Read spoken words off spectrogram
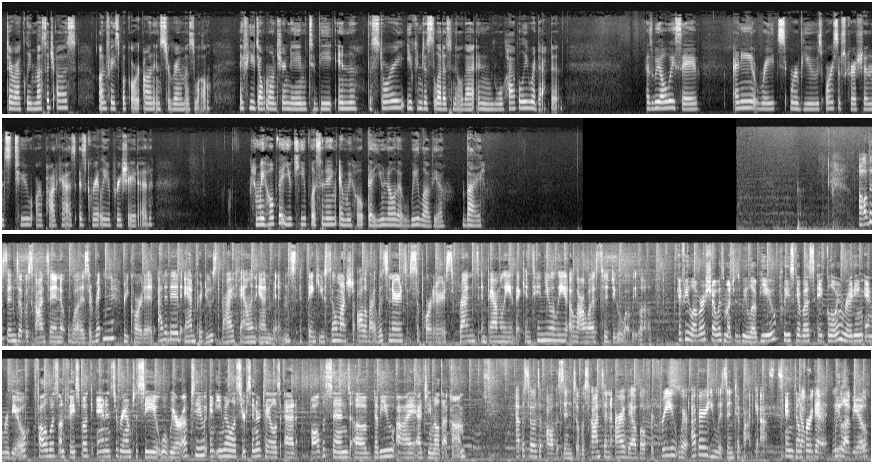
directly message us on Facebook or on Instagram as well. If you don't want your name to be in the story, you can just let us know that and we will happily redact it. As we always say, any rates, reviews, or subscriptions to our podcast is greatly appreciated. And we hope that you keep listening and we hope that you know that we love you. Bye. All the Sins of Wisconsin was written, recorded, edited, and produced by Fallon and Mims. Thank you so much to all of our listeners, supporters, friends, and family that continually allow us to do what we love. If you love our show as much as we love you, please give us a glowing rating and review. Follow us on Facebook and Instagram to see what we are up to, and email us your sinner tales at all the sins of wi at gmail.com. Episodes of All the Sins of Wisconsin are available for free wherever you listen to podcasts. And don't, forget, we love you.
